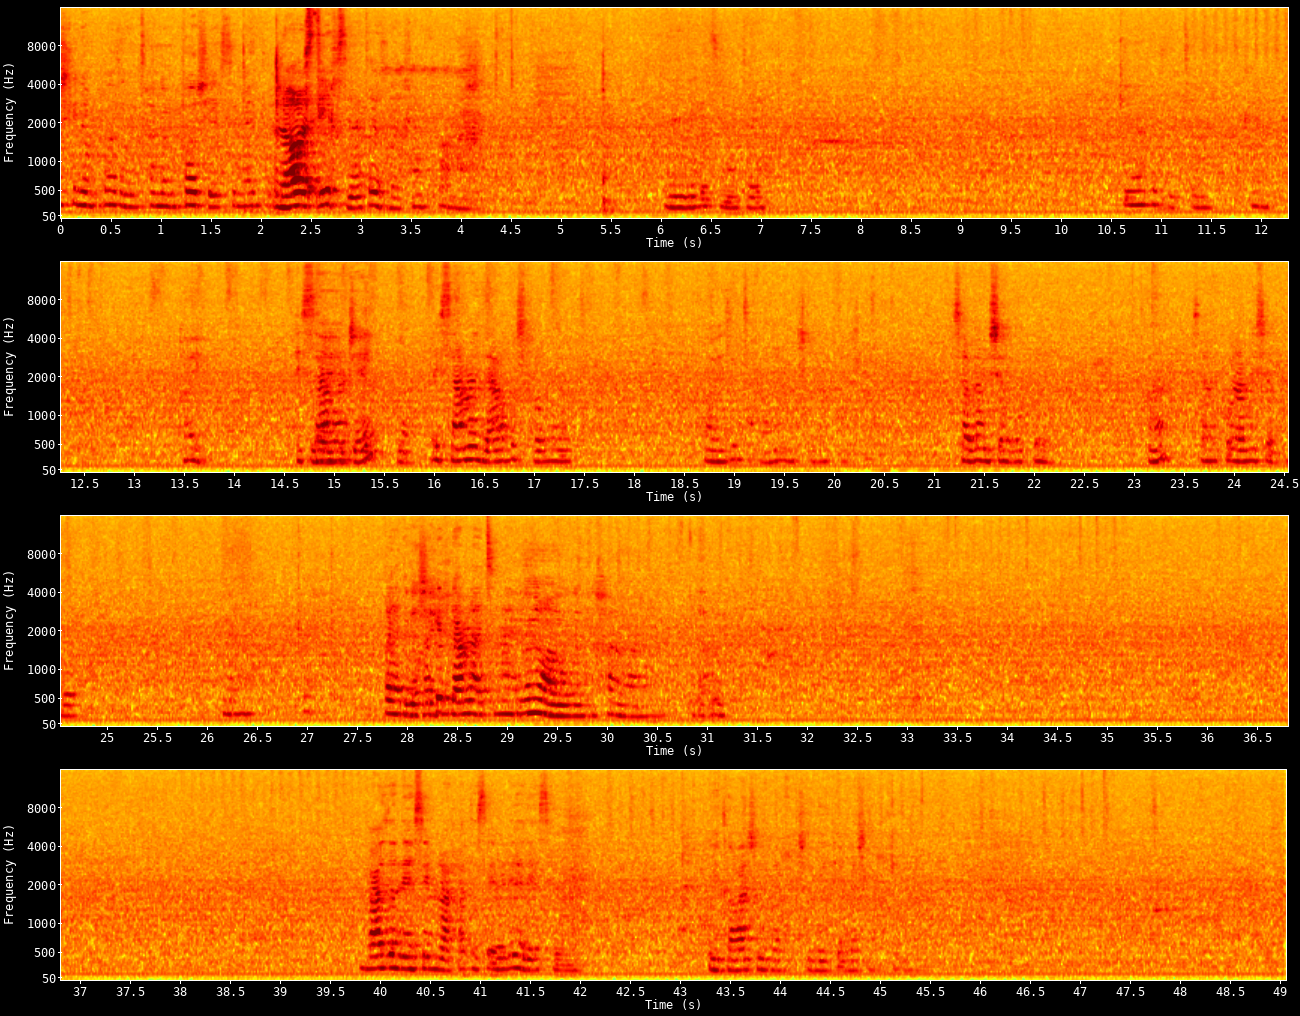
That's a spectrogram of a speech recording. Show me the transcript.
יש לי גם פה, אז אני צריכה גם פה שיהיה סימטרי. לא, איך, סימטרי זה לכם כבר. אני נגד סימטרי. כמעט עשיתי. כן. אוי, היא שמה- ג'ל? לא. היא שמה איזה ארבע שכבות. אוי, איזה צחנה, יש לי עכשיו הם יישברו כולם. מה? עכשיו כולם יישברו. לא. גם לעצמך. לא נורא, הוא גם ככה דהוי. ואז אני אשים לך, את תשימי לי, אני אשים לך. אני מקווה שזה יתייבש לך כאילו.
